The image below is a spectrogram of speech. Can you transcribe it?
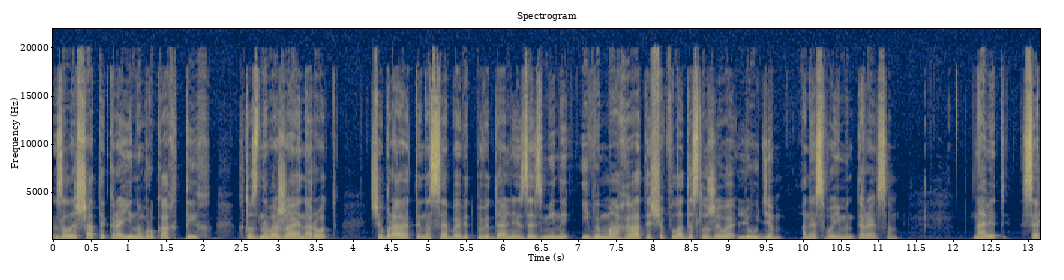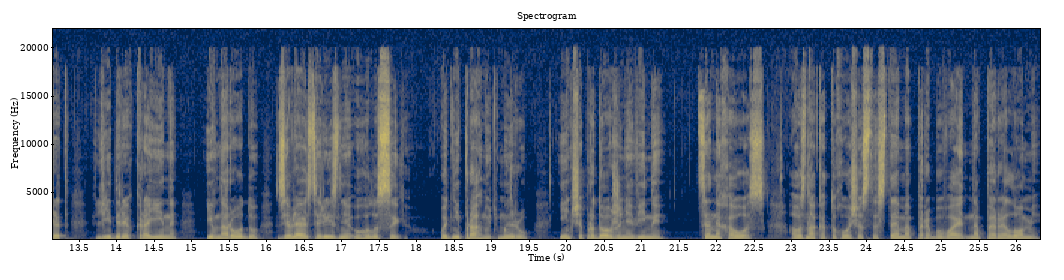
залишати країну в руках тих, хто зневажає народ, чи брати на себе відповідальність за зміни і вимагати, щоб влада служила людям, а не своїм інтересам. Навіть серед лідерів країни і в народу з'являються різні голоси. Одні прагнуть миру, інші продовження війни. Це не хаос, а ознака того, що система перебуває на переломі.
